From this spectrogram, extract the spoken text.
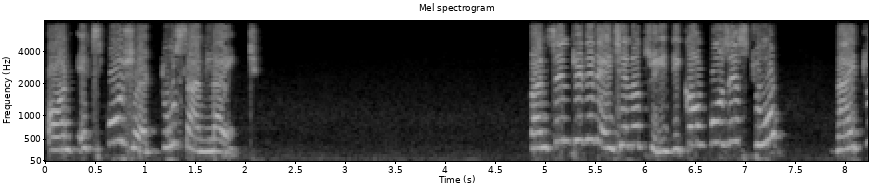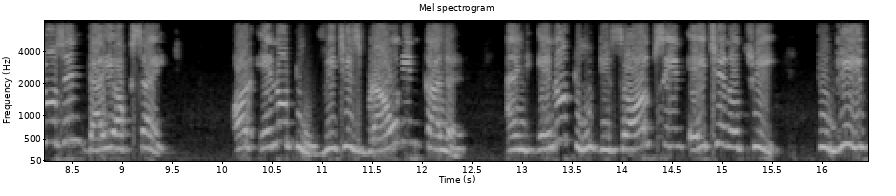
on exposure to sunlight. Concentrated HNO3 decomposes to nitrogen dioxide or NO2 which is brown in color and NO2 dissolves in HNO3 to give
